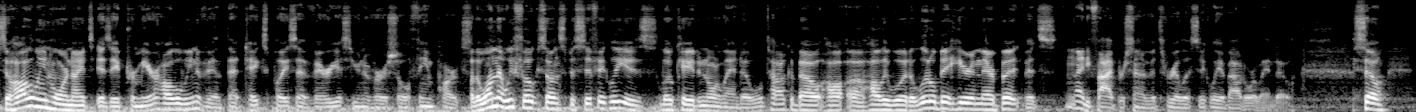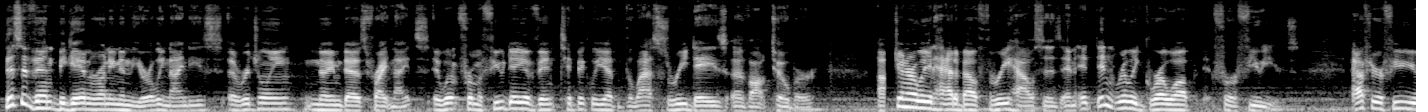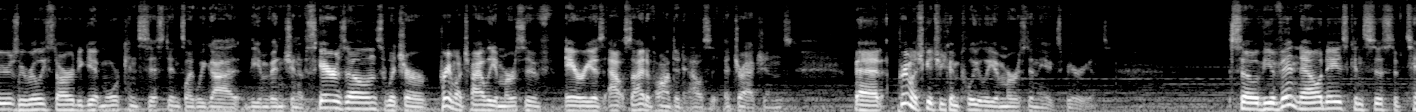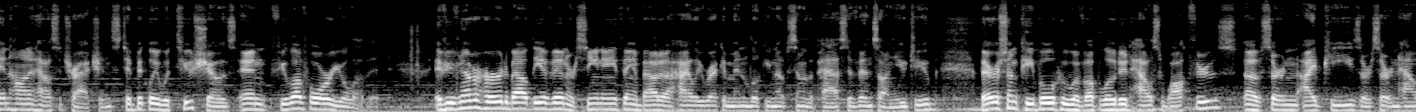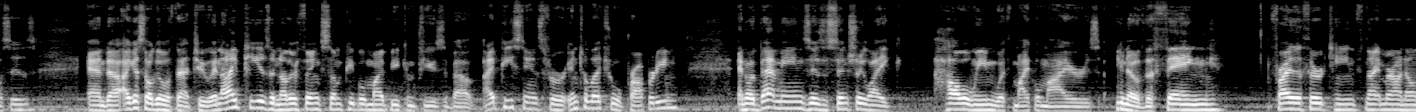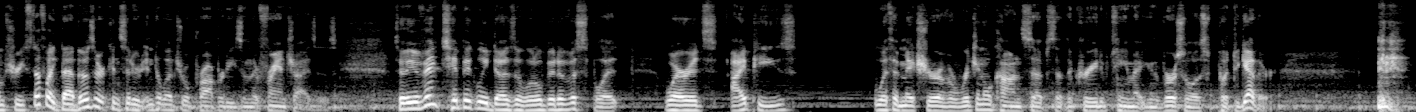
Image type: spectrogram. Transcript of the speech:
So, Halloween Horror Nights is a premier Halloween event that takes place at various Universal theme parks. The one that we focus on specifically is located in Orlando. We'll talk about Ho- uh, Hollywood a little bit here and there, but it's 95% of it's realistically about Orlando. So, this event began running in the early 90s, originally named as Fright Nights. It went from a few day event, typically at the last three days of October. Uh, generally, it had about three houses, and it didn't really grow up for a few years. After a few years, we really started to get more consistent. Like, we got the invention of scare zones, which are pretty much highly immersive areas outside of haunted house attractions that pretty much get you completely immersed in the experience. So the event nowadays consists of 10 haunted house attractions, typically with two shows, and if you love horror, you'll love it. If you've never heard about the event or seen anything about it, I highly recommend looking up some of the past events on YouTube. There are some people who have uploaded house walkthroughs of certain IPs or certain houses, and uh, I guess I'll go with that too. And IP is another thing some people might be confused about. IP stands for intellectual property, and what that means is essentially like Halloween with Michael Myers, you know, The Thing, Friday the 13th, Nightmare on Elm Street, stuff like that. Those are considered intellectual properties in their franchises. So the event typically does a little bit of a split where it's IPs with a mixture of original concepts that the creative team at Universal has put together.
